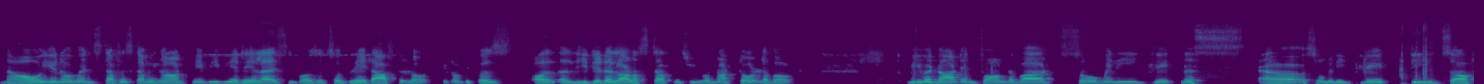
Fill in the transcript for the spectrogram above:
Now, you know, when stuff is coming out, maybe we realize he wasn't so great after all, you know, because all uh, he did a lot of stuff which we were not told about. We were not informed about so many greatness, uh, so many great deeds of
